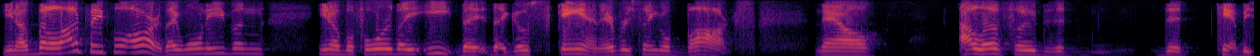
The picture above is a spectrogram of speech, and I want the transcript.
you know. But a lot of people are. They won't even, you know, before they eat, they they go scan every single box. Now, I love food that that can't be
